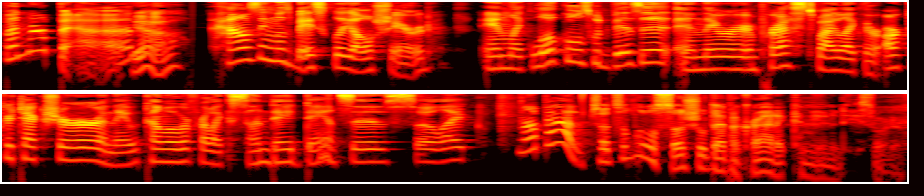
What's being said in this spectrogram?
But not bad. yeah. Housing was basically all shared. And like locals would visit and they were impressed by like their architecture and they would come over for like Sunday dances. So like not bad. So it's a little social democratic community sort of.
